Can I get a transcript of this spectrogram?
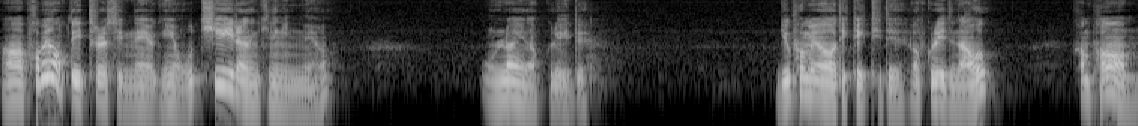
아 펌웨어 업데이트를 할 수 있네 여기 OTA라는 기능이 있네요. 온라인 업그레이드. 뉴 펌웨어 딕텍티드 업그레이드 나우 컨펌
